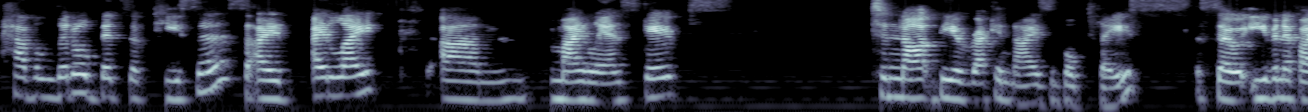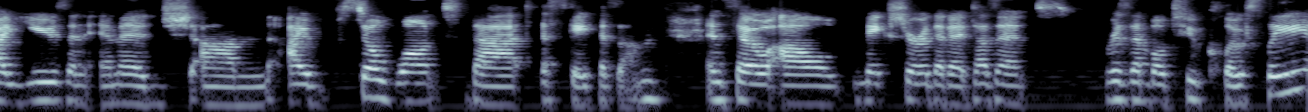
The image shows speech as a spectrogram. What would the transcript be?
have little bits of pieces. I, I like um, my landscapes to not be a recognizable place so even if I use an image, um, I still want that escapism. And so I'll make sure that it doesn't resemble too closely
